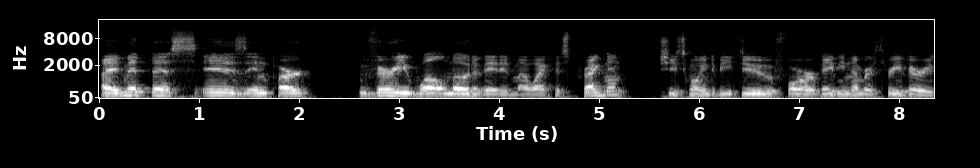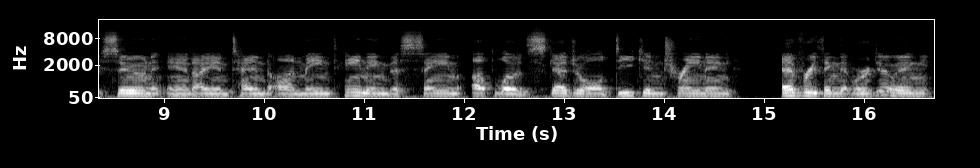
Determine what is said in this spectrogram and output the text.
I admit this is in part very well motivated. My wife is pregnant. She's going to be due for baby number three very soon, and I intend on maintaining the same upload schedule, deacon training, everything that we're doing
